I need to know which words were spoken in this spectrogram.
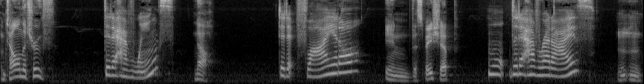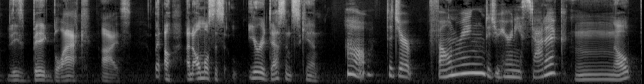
I'm telling the truth. Did it have wings? No. Did it fly at all? In the spaceship, Well, did it have red eyes? Mm-mm, these big black eyes. But, oh, and almost this iridescent skin. Oh, did your phone ring? Did you hear any static? Nope.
